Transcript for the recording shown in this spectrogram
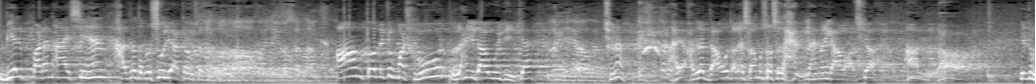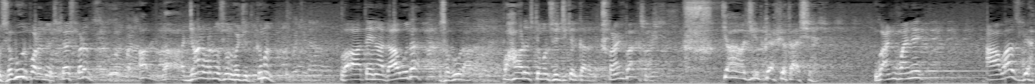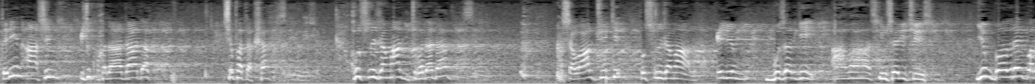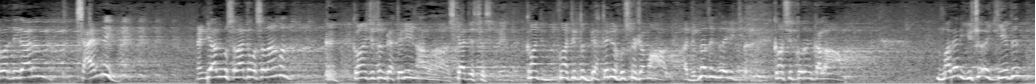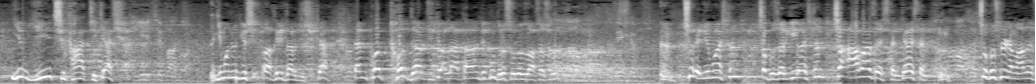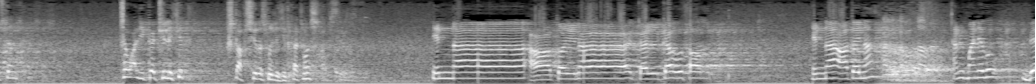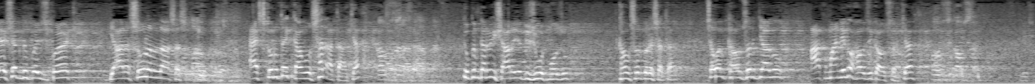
بیل پڑھن آسین حضرت رسول اکرم صلی اللہ علیہ وسلم. عام طور پر مشہور لہن داودی کیا؟ چھنا؟ حضرت داود علیہ السلام صلی اللہ علیہ وسلم، لہن منی کی آواز، کیا؟ اللہ! یہ تم زبور پڑھن اس کیا اس پڑھن۔ اللہ جانور نو سون وجود کمن؟ و آتینا داود زبور پہاڑ اس تمن سے ذکر کرن۔ پڑھن پاک کیا عجیب کیفیت ہے۔ گو امی مانے آواز بہترین آسن یہ خدا دادا صفت اکشا۔ حسن جمال یہ خدا داد سوال چھو کہ حسن جمال، علم، بزرگی، آواز یم ساری چیز۔ یم بغرے پروردگارن سارنی انبیاء علیہ الصلوۃ والسلام کان جتن بہترین آواز، کیا دس کان کان جتن بہترین حسن جمال ادنا زنگاری کان سید کرن کلام۔ مگر یہ عقید یم ییت صفات کیا یمن ہند اس آخری درج کیا تم کھت تھوت درج تو اللہ تعالیٰ دیتمت رسول اللہ صلی اللہ علیہ وسلم سو علم اشتن سو بزرگی اشتن سو آواز اشتن کیا اشتن سو حسن جمال اشتن سوال یہ کت لکھت تفسیر میں لکھت کت مس انا اعطیناک الکوثر انا آتینا امیک مانے گو بے شک دو پزی پٹ یا رسول اللہ صلی اللہ علیہ وسلم ایس کرو تے کوثر عطا کیا تو کن کر بھی اشارہ یہ جھوٹ موضوع کوثر کرے ستا سوال کوثر کیا گو آنکھ مانے گو حوض کوثر کیا حوض کوثر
